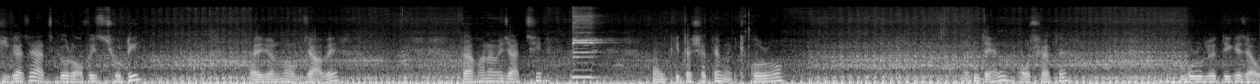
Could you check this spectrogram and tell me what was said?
ঠিক আছে, আজকে ওর অফিস ছুটি, তাই জন্য যাবে। তো এখন আমি যাচ্ছি। অঙ্কিতার সাথে মিট করব। দেন ওর সাথে বুরুলের দিকে যাব।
